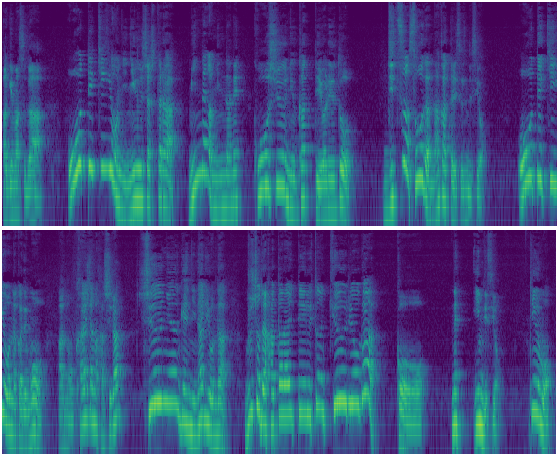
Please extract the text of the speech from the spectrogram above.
挙げますが大手企業に入社したらみんながみんなね高収入かって言われると実はそうではなかったりするんですよ。大手企業の中でもあの会社の柱収入源になるような部署で働いている人の給料がこうねいいんですよ。っていうのも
